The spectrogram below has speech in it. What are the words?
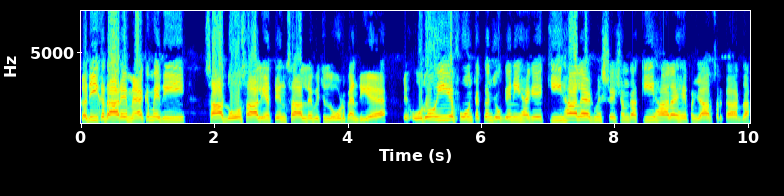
ਕਦੀ ਕਦਾਰੇ ਮਹਿਕਮੇ ਦੀ ਸਾ 2 ਸਾਲ ਜਾਂ 3 ਸਾਲ ਦੇ ਵਿੱਚ ਲੋਡ ਪੈਂਦੀ ਹੈ ਤੇ ਉਦੋਂ ਹੀ ਇਹ ਫੋਨ ਚੱਕਣ ਜੋਗੇ ਨਹੀਂ ਹੈਗੇ। ਕੀ ਹਾਲ ਹੈ ਐਡਮਿਨਿਸਟ੍ਰੇਸ਼ਨ ਦਾ? ਕੀ ਹਾਲ ਹੈ ਇਹ ਪੰਜਾਬ ਸਰਕਾਰ ਦਾ?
